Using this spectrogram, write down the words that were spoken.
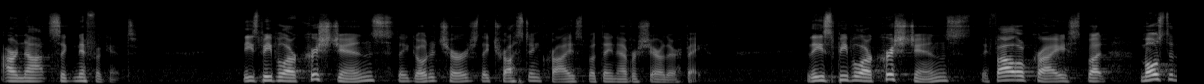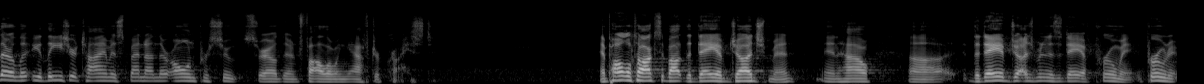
are not significant. These people are Christians. They go to church, they trust in Christ, but they never share their faith. These people are Christians. They follow Christ, but most of their leisure time is spent on their own pursuits rather than following after Christ. And Paul talks about the day of judgment and how uh, the day of judgment is a day of pruning, pruning,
